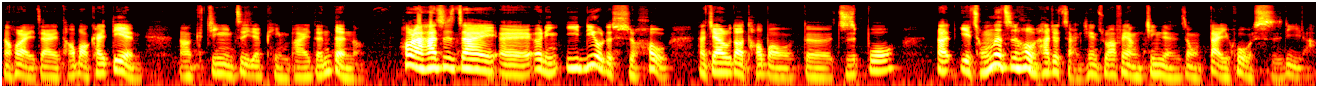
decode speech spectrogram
那后来也在淘宝开店，然后经营自己的品牌等等哦。后来他是在呃二零一六的时候，他加入到淘宝的直播。那也从那之后，他就展现出他非常惊人的这种带货实力啦。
